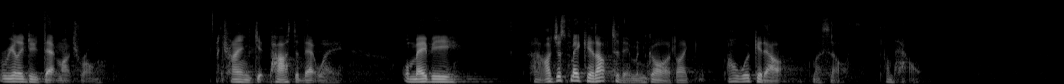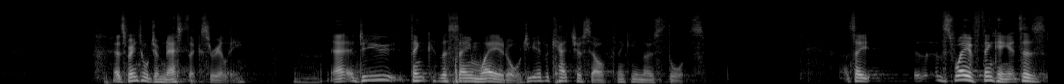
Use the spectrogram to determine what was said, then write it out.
really do that much wrong. I Try and get past it that way. Or maybe uh, I'll just make it up to them and God, like, I'll work it out myself somehow. It's mental gymnastics, really. Uh, do you think the same way at all? Do you ever catch yourself thinking those thoughts? Say, this way of thinking, it's as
